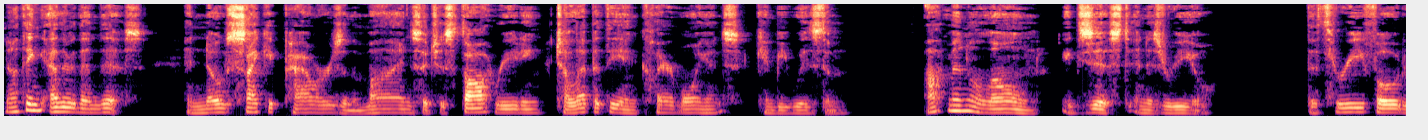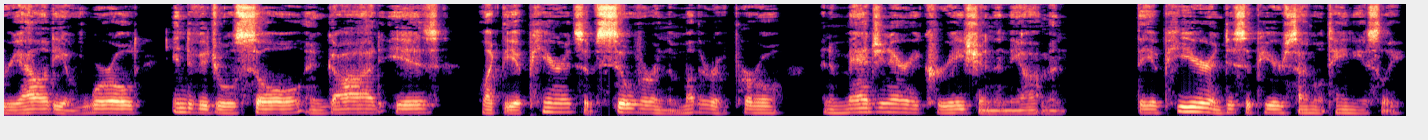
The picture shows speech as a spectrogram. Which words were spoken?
Nothing other than this, and no psychic powers of the mind, such as thought reading, telepathy, and clairvoyance, can be wisdom. Atman alone exists and is real. The threefold reality of world, individual soul, and God is, like the appearance of silver in the mother of pearl, an imaginary creation in the Atman. They appear and disappear simultaneously.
